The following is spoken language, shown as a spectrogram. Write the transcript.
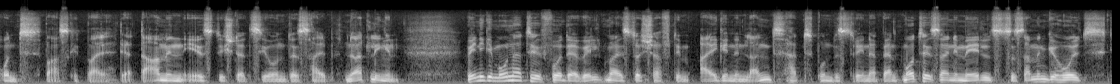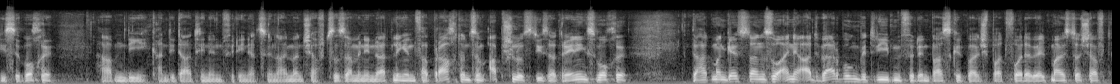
und Basketball der Damen, erste Station deshalb Nördlingen. Wenige Monate vor der Weltmeisterschaft im eigenen Land hat Bundestrainer Bernd Motte seine Mädels zusammengeholt. Diese Woche haben die Kandidatinnen für die Nationalmannschaft zusammen in Nördlingen verbracht. Und zum Abschluss dieser Trainingswoche, da hat man gestern so eine Art Werbung betrieben für den Basketballsport vor der Weltmeisterschaft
